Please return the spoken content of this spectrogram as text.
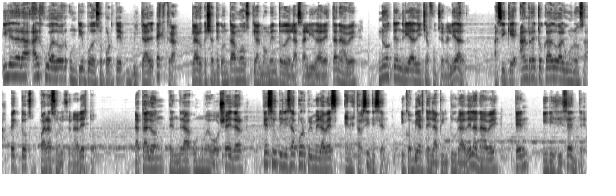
y le dará al jugador un tiempo de soporte vital extra. Claro que ya te contamos que al momento de la salida de esta nave no tendría dicha funcionalidad, así que han retocado algunos aspectos para solucionar esto. La Talon tendrá un nuevo shader que se utiliza por primera vez en Star Citizen y convierte la pintura de la nave en iridiscente,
